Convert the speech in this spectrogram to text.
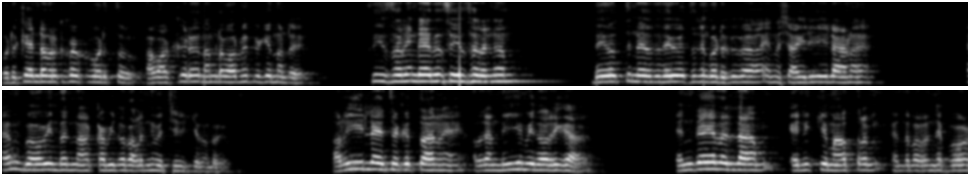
കൊടുക്കേണ്ടവർക്കൊക്കെ കൊടുത്തു. ആ വാക്കുകൾ നമ്മളെ ഓർമ്മിപ്പിക്കുന്നുണ്ട്. സീസറിന്റേത് സീസറിനും ദൈവത്തിന്റേത് ദൈവത്തിനും കൊടുക്കുക എന്ന ശൈലിയിലാണ് എം ഗോവിന്ദൻ ആ കവിത പറഞ്ഞു വച്ചിരിക്കുന്നത്. അറിയില്ല ചെക്കുത്താനെ അതിനാൽ നീയും ഇതറിയുക. എന്റേതെല്ലാം എനിക്ക് മാത്രം എന്ന് പറഞ്ഞപ്പോൾ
